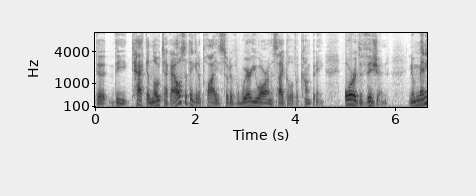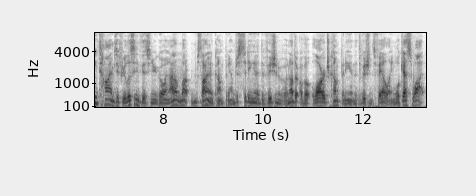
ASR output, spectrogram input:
the, the tech and low tech, I also think it applies sort of where you are in the cycle of a company or a division. You know, many times if you're listening to this and you're going, I'm not I'm starting a company, I'm just sitting in a division of another of a large company and the division's failing. Well, guess what?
